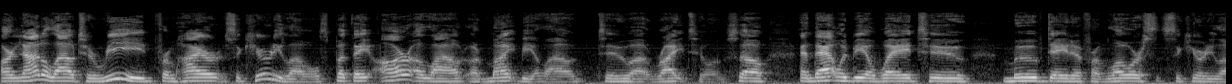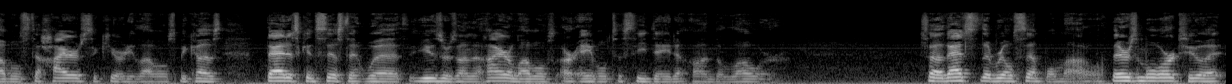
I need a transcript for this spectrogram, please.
are not allowed to read from higher security levels, but they are allowed or might be allowed to uh, write to them. So, and that would be a way to move data from lower security levels to higher security levels because that is consistent with users on the higher levels are able to see data on the lower. So that's the real simple model. There's more to it,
